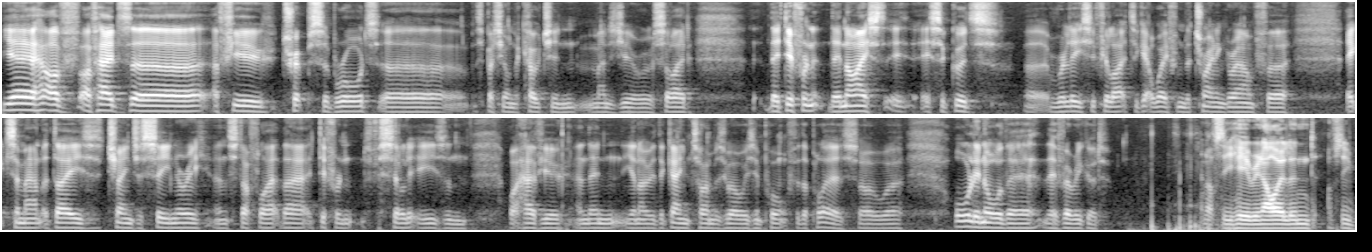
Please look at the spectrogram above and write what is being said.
Yeah, I've I've had uh, a few trips abroad, uh, especially on the coaching managerial side. They're different. They're nice. It's a good uh, release, if you like, to get away from the training ground for X amount of days, change of scenery and stuff like that, different facilities and what have you. And then you know the game time as well is important for the players. So uh, all in all, they're they're very good. And obviously here in Ireland, obviously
